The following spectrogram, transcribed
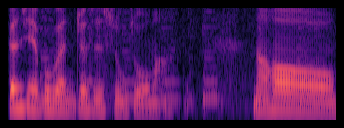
更新的部分，就是书桌嘛。然后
